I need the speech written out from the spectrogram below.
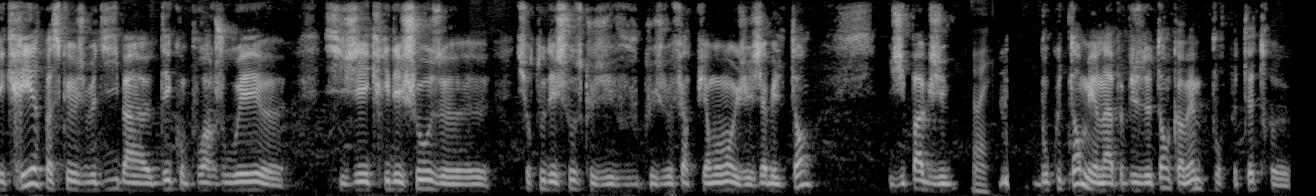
écrire parce que je me dis bah, dès qu'on pourra jouer, euh, si j'ai écrit des choses, euh, surtout des choses que je, que je veux faire depuis un moment et j'ai jamais le temps, je dis pas que j'ai beaucoup de temps, mais on a un peu plus de temps quand même pour peut-être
